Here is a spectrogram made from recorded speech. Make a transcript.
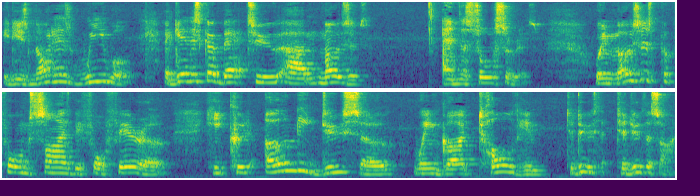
It is not as we will. Again, let's go back to um, Moses and the sorcerers. When Moses performed signs before Pharaoh, he could only do so when God told him to do, th- to do the sign.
